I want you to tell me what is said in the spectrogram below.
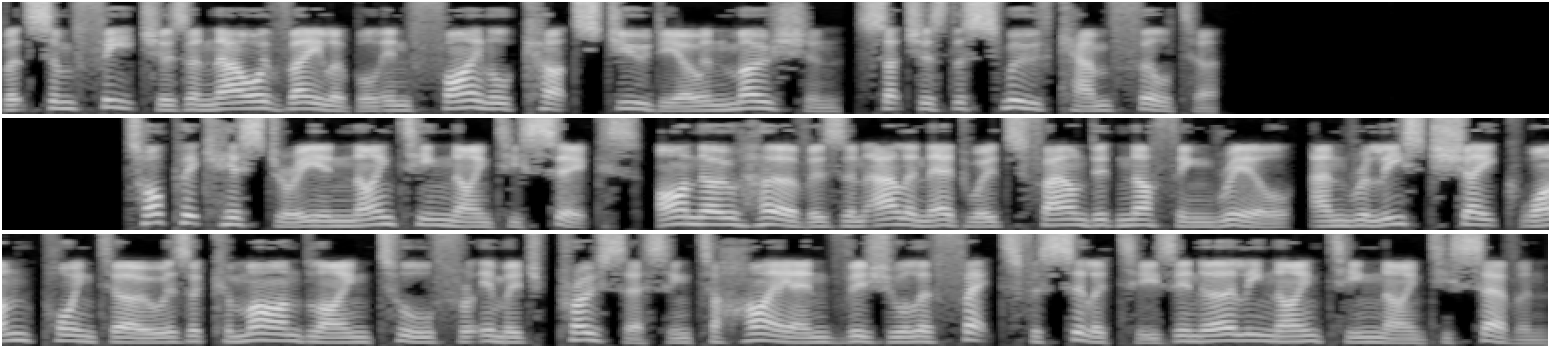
but some features are now available in Final Cut Studio and Motion, such as the SmoothCam filter. Topic history In 1996, Arnaud Hervas and Allen Edwards founded Nothing Real, and released Shake 1.0 as a command-line tool for image processing to high-end visual effects facilities in early 1997.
